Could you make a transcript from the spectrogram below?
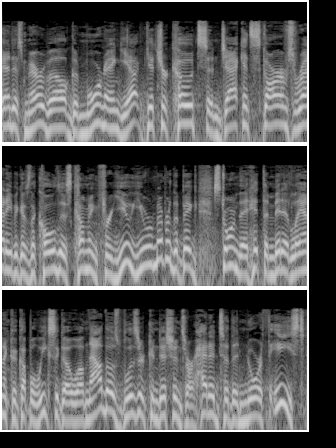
Candice Maribel, good morning. Yeah, get your coats and jackets, scarves ready because the cold is coming for you. You remember the big storm that hit the mid Atlantic a couple weeks ago? Well, now those blizzard conditions are headed to the northeast.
